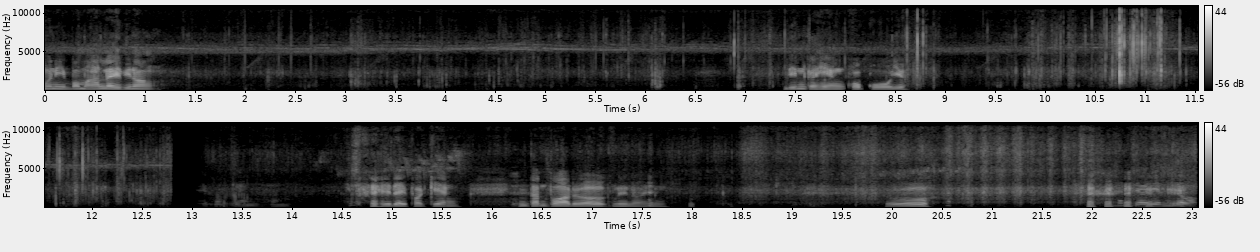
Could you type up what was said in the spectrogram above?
มือนี่ประมาณเลยพี่น้อง ดินกระแหงครบโขอยู่ได้พ่อแกงท่านพ่อเด้อหน่อยหน่อยหนึงโอ้เจอเห็นดอก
